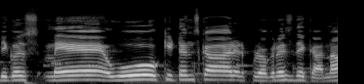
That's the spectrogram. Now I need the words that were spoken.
बिकॉज़ मैं वो किटन्स का प्रोग्रेस देखा. ना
